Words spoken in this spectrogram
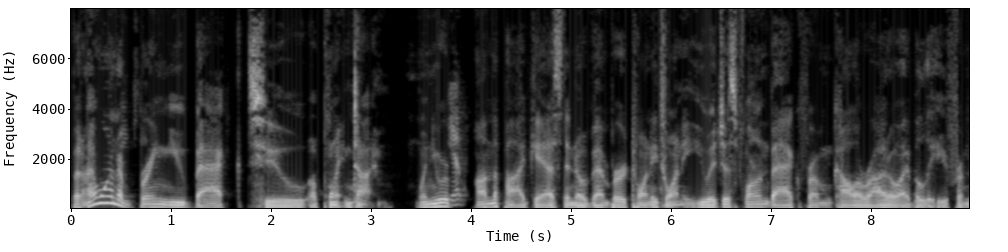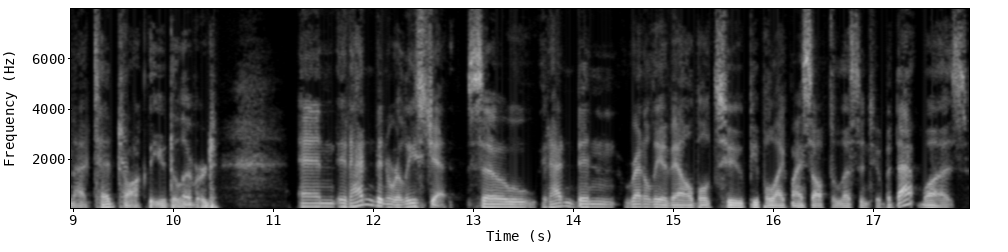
But I want to bring you back to a point in time when you were yep. on the podcast in November 2020, you had just flown back from Colorado, I believe, from that TED talk that you delivered. And it hadn't been released yet. So it hadn't been readily available to people like myself to listen to. But that was,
